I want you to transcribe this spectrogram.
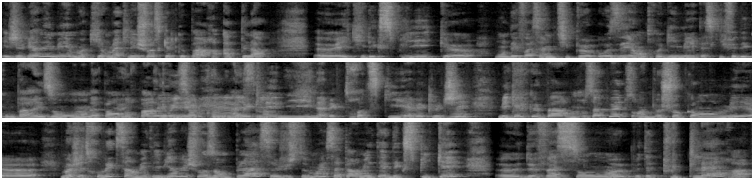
et j'ai bien aimé, moi, qu'il remette les choses quelque part à plat euh, et qu'il explique. Euh, bon, des fois, c'est un petit peu osé, entre guillemets, parce qu'il fait des comparaisons. On n'en a pas encore parlé, mais avec Lénine, avec Trotsky, avec le Tché, mais quelque part, bon, ça peut être un peu choquant, mais euh, moi j'ai trouvé que ça remettait bien les choses en place, justement, et ça permettait d'expliquer euh, de façon euh, peut-être plus claire,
